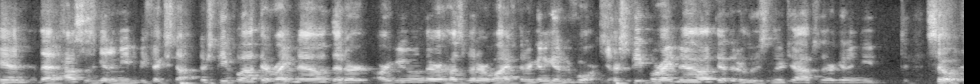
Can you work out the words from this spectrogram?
and that house is going to need to be fixed up there's people out there right now that are arguing with their husband or wife that are going to get a divorce Yes. there's people right now out there that are losing their jobs that are going to need to, so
